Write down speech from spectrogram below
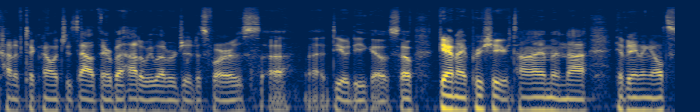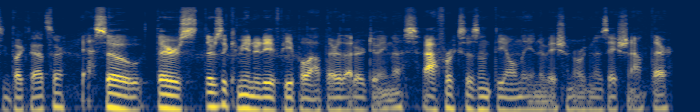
kind of technology that's out there, but how do we leverage it as far as uh, uh, DoD goes? So again, I appreciate your time, and uh, have anything else you'd like to add, sir? Yeah. So there's there's a community of people out there that are doing this. AFWERX isn't the only innovation organization out there.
